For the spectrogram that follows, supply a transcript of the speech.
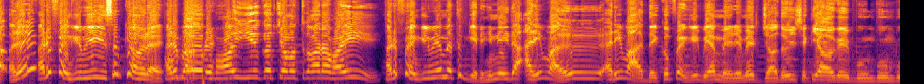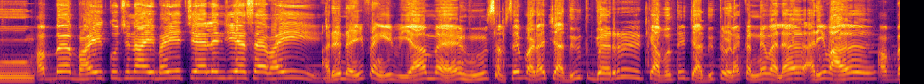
अरे अरे फ्रेंकिल भैया ये सब क्या हो रहा है? अरे बाप भाई ये क्या चमत्कार है भाई? अरे फ्रेंकल भैया मैं तो गिर ही नहीं रहा अरे वाह अरे वाह देखो फ्रेंकल भैया मेरे में जादू ही शक्ति आ गई। Boom boom boom. अब भाई कुछ ना आई भाई ये चैलेंज ही ऐसा है भाई। अरे नहीं फ्रेंकी भैया मैं हूँ सबसे बड़ा जादूगर। क्या बोलते जादू तोड़ा करने वाला। अरे वाह। अब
